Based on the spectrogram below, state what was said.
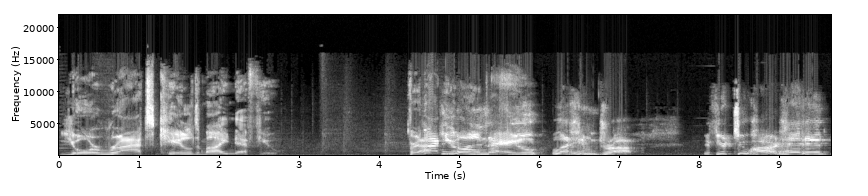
Your rats killed my nephew. For that After you your all nephew, pay. let him drop. If you're too hard-headed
